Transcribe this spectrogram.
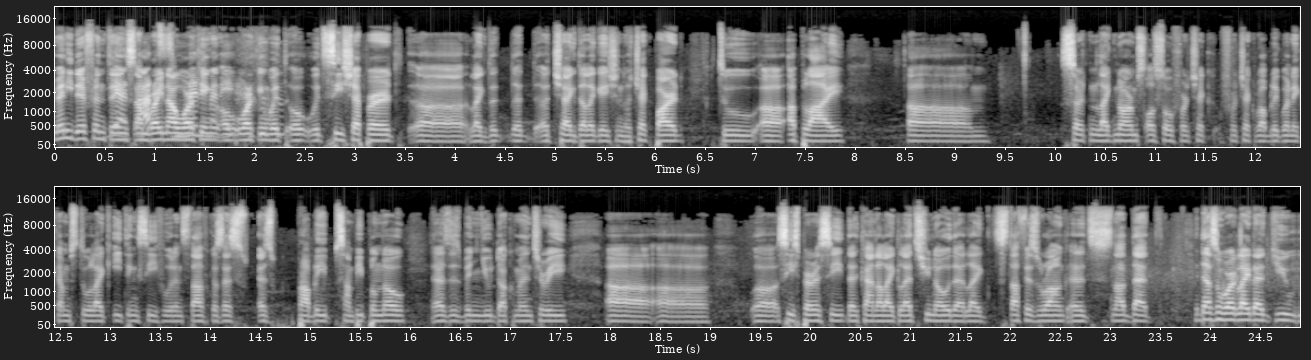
many different things. I'm right now working many. uh, working with uh, with Sea Shepherd uh, like the, the the Czech delegation the Czech part to uh, apply um, certain like norms also for Czech for Czech Republic when it comes to like eating seafood and stuff because as as probably some people know there's this been new documentary uh, uh, uh, Seaspiracy that kind of like lets you know that like stuff is wrong and it's not that it doesn't work like that you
